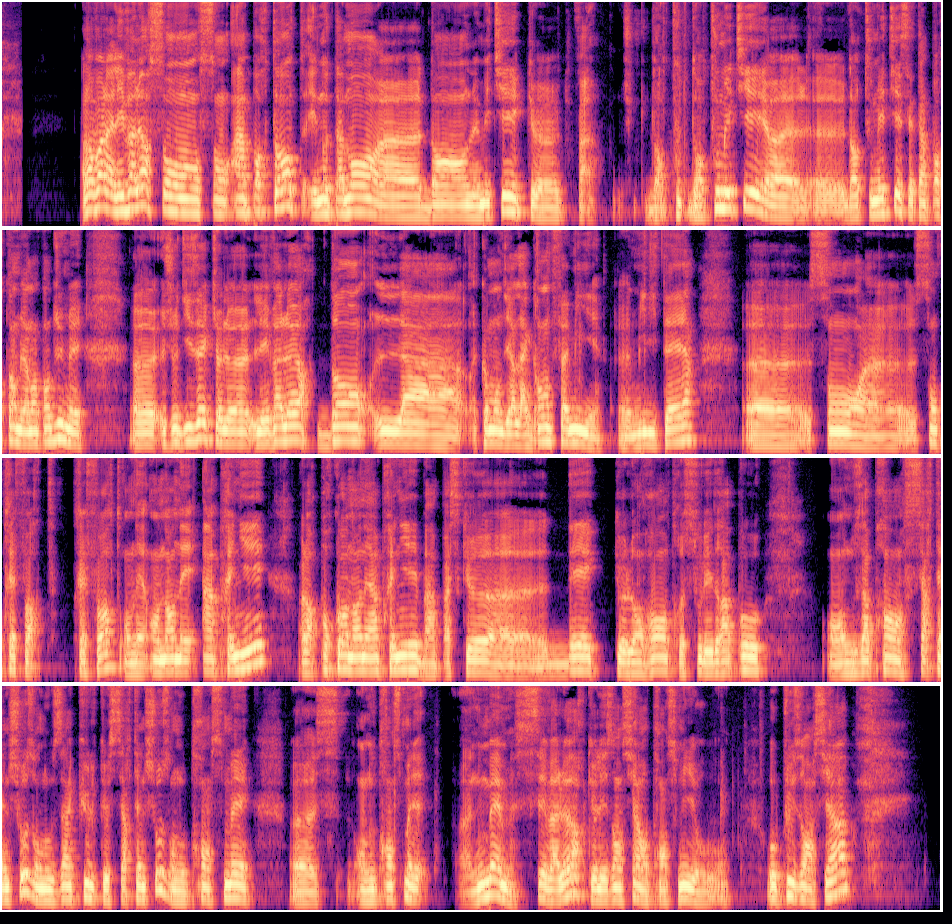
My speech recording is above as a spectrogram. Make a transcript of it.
Alors voilà, les valeurs sont, sont importantes et notamment euh, dans le métier que, enfin, dans tout, dans tout métier, euh, euh, dans tout métier, c'est important bien entendu, mais euh, je disais que le- les valeurs dans la, comment dire, la grande famille euh, militaire euh, sont sont très fortes, très fortes. On est, on en est imprégné. Alors pourquoi on en est imprégné? Ben parce que euh, dès que l'on rentre sous les drapeaux, on nous apprend certaines choses, on nous inculque certaines choses, on nous transmet, euh, on nous transmet à nous-mêmes ces valeurs que les anciens ont transmis aux, aux plus anciens.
